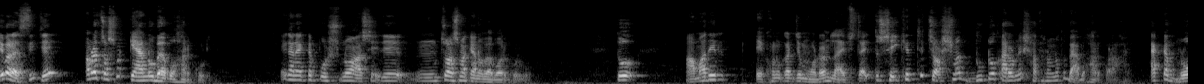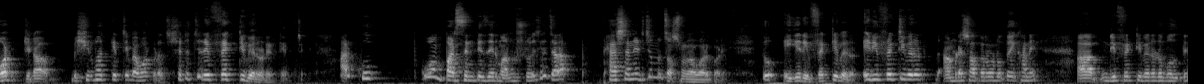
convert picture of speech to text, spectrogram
এবার আসছি যে আমরা চশমা কেন ব্যবহার করি? এখানে একটা প্রশ্ন আসে যে চশমা কেন ব্যবহার করব? তো আমাদের এখনকার যে মডার্ন লাইফস্টাইল তো সেই ক্ষেত্রে চশমা দুটো কারণে সাধারণত ব্যবহার করা হয়। একটা ব্রড যেটা বেশিরভাগ ক্ষেত্রে ব্যবহার করা হয়, সেটা হচ্ছে রিফ্লেক্টিভ এররের ক্ষেত্রে। আর খুব কম পার্সেন্টেজের মানুষ রয়েছে যারা ফ্যাশনের জন্য চশমা ব্যবহার করে। তো এই যে রিফ্লেক্টিভ এরর এই রিফ্লেক্টিভ এরর আমরা সাধারণত এখানে রিফ্লেক্টিভ এরর বলতে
